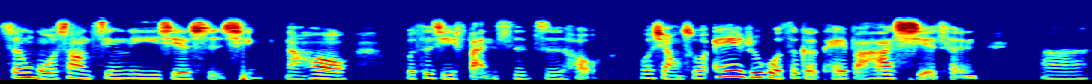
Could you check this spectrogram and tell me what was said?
生活上经历一些事情，然后我自己反思之后，我想说，哎，如果这个可以把它写成啊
